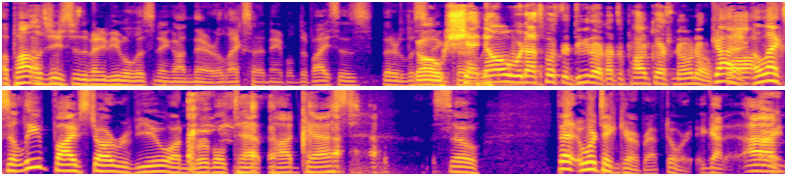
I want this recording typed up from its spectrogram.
apologies to the many people listening on their Alexa enabled devices that are listening. Oh shit! No, we're not supposed to do that. That's a podcast. No, no. Got it. Alexa, leave five star review on Verbal Tap Podcast. So that we're taking care of, Raph. Don't worry. Got it. Um, right.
